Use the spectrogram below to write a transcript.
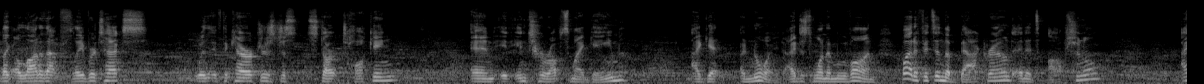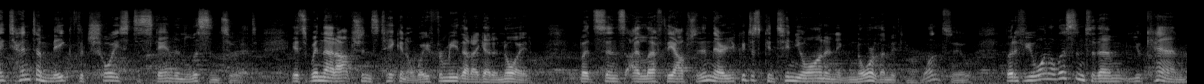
like a lot of that flavor text, when if the characters just start talking, and it interrupts my game, I get annoyed. I just want to move on. But if it's in the background and it's optional, I tend to make the choice to stand and listen to it. It's when that option's taken away from me that I get annoyed. But since I left the option in there, you could just continue on and ignore them if you want to. But if you want to listen to them, you can.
